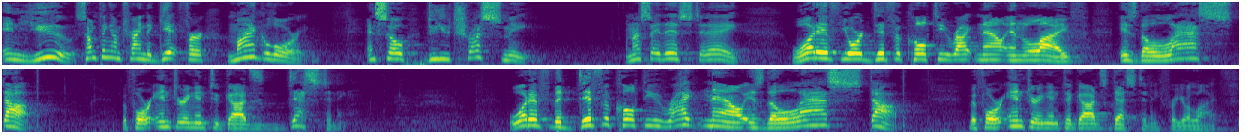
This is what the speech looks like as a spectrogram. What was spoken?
in you, something I'm trying to get for my glory. And so, do you trust me? And to say this today. What if your difficulty right now in life is the last stop before entering into God's destiny? What if the difficulty right now is the last stop before entering into God's destiny for your life?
